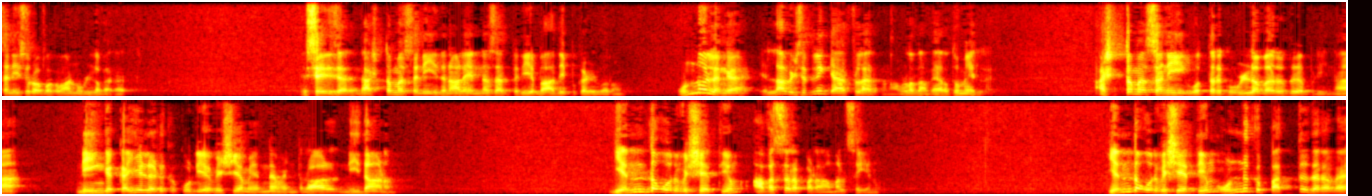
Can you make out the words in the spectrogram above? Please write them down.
சனீஸ்வர பகவான் உள்ள வரார். சரி சார் இந்த அஷ்டம சனி இதனால என்ன சார் பெரிய பாதிப்புகள் வரும்? ஒன்றும் இல்லைங்க. எல்லா விஷயத்துலையும் கேர்ஃபுல்லாக இருக்கணும். அவ்வளோதான் வேற எதுவுமே இல்லை. அஷ்டம சனி ஒருத்தருக்கு உள்ள வருது அப்படின்னா நீங்க கையில் எடுக்கக்கூடிய விஷயம் என்னவென்றால் நிதானம். எந்த ஒரு விஷயத்தையும் அவசரப்படாமல் செய்யணும். எந்த ஒரு விஷயத்தையும் ஒன்றுக்கு பத்து தடவை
